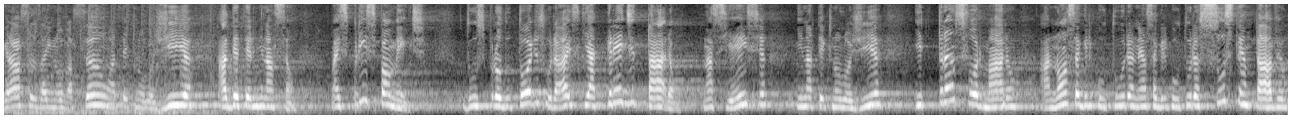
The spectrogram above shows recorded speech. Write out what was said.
Graças à inovação, à tecnologia, à determinação, mas principalmente dos produtores rurais que acreditaram na ciência e na tecnologia e transformaram a nossa agricultura nessa agricultura sustentável,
